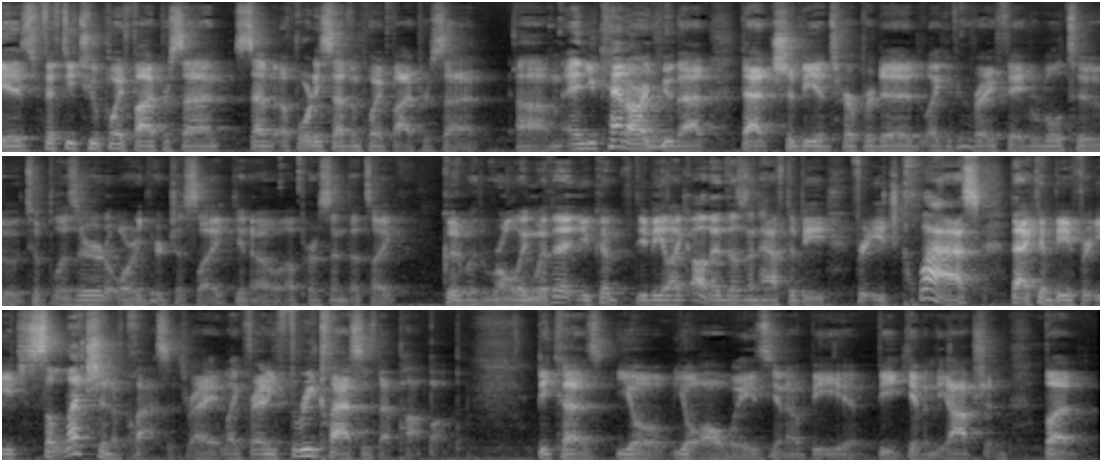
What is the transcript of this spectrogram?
is 52.5%, uh, 47.5%. Um, and you can argue that that should be interpreted like if you're very favorable to, to Blizzard or you're just like, you know, a person that's like good with rolling with it, you could be like, oh, that doesn't have to be for each class. That can be for each selection of classes, right? Like for any three classes that pop up, because you'll you'll always you know be be given the option. But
